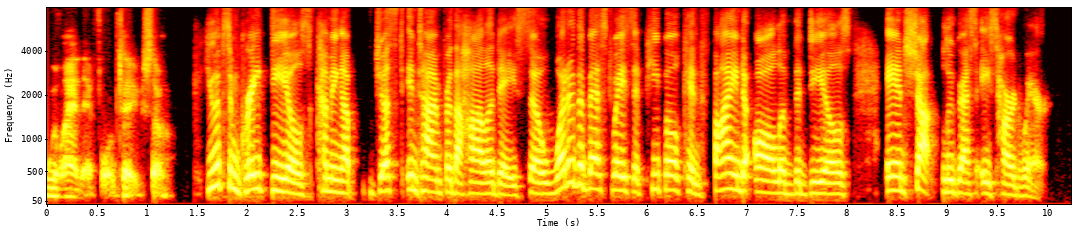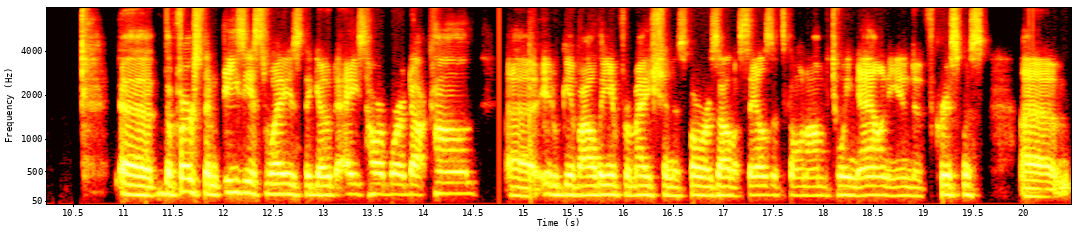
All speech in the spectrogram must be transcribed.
we'll have that for them too. So you have some great deals coming up just in time for the holidays. So, what are the best ways that people can find all of the deals and shop Bluegrass Ace Hardware? Uh, the first and easiest way is to go to acehardware.com. Uh, it'll give all the information as far as all the sales that's going on between now and the end of Christmas. Um,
